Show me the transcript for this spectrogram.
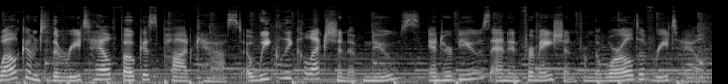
Welcome to the Retail Focus Podcast, a weekly collection of news, interviews, and information from the world of retail.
